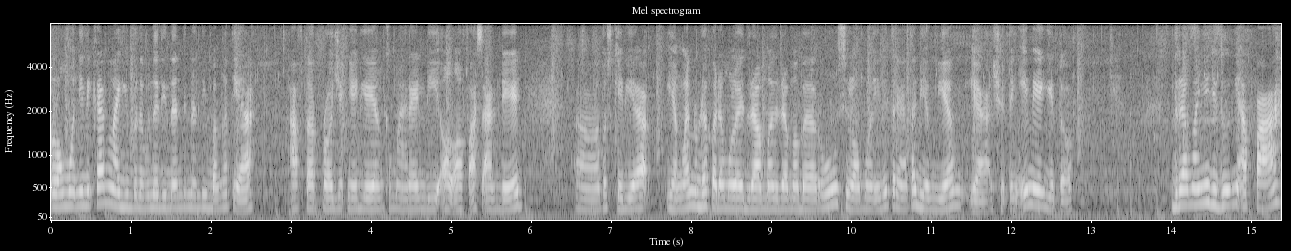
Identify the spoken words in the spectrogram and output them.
Lomon ini kan lagi bener-bener dinanti-nanti banget ya after projectnya dia yang kemarin di All of Us Are Dead uh, terus kayak dia yang lain udah pada mulai drama-drama baru si Lomon ini ternyata diam-diam ya syuting ini gitu. Dramanya judulnya apa?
